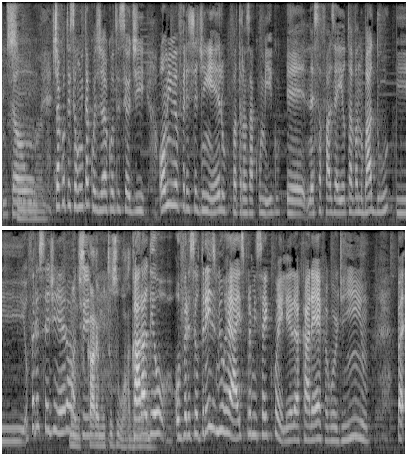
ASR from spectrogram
Então, Sim, já aconteceu muita coisa. Já aconteceu de homem me oferecer dinheiro pra transar comigo. É, nessa fase aí eu tava no Badu e oferecer dinheiro, ó. Mano, te- os cara é muito zoado. o cara mano? deu, ofereceu 3 mil reais pra me sair com ele. Ele era careca, gordinho. Pa-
